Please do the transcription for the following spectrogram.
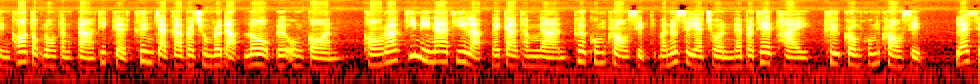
ถึงข้อตกลงต่างๆ ที่เกิดขึ้นจากการประชุมระดับโลกโดยองค์กร ของรัฐที่มีหน้าที่หลักในการทำงานเพื่อคุ้มครองสิทธิมนุษยชนในประเทศไทย คือกรมคุ้มครองสิทธิและเส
